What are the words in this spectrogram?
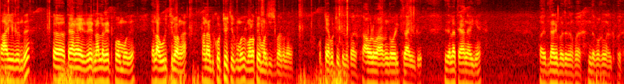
காய் இது வந்து தேங்காய் நல்ல ரேட்டு போகும்போது எல்லாம் உரிச்சிருவாங்க. ஆனால் அப்படி கொட்டி வச்சுருக்கும் போது முளைப்பே முளைச்சிச்சு பாருங்க. நாங்கள் ஒட்டையாக கொட்டி வச்சிருந்து பாருங்க அவ்வளோ அங்கே வரைக்கும் காய் இருக்குது. இதெல்லாம் தேங்காய்ங்க. அது தானே பார்த்துங்க பாரு. இந்த பக்கம்லாம் இருக்குது பாரு.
